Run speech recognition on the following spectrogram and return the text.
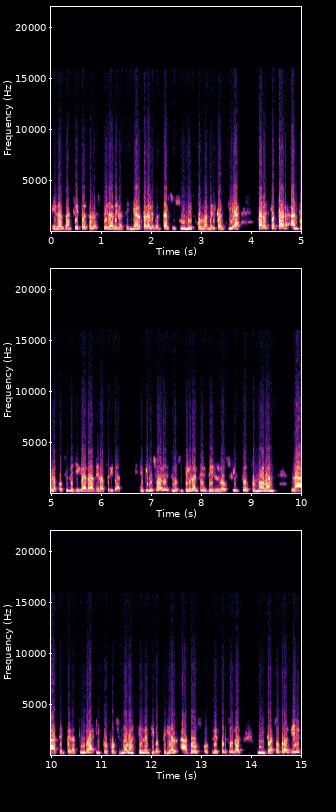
en las banquetas a la espera de la señal para levantar sus hules con la mercancía para escapar ante la posible llegada de la autoridad. En Pino Suárez, los integrantes de los filtros tomaban la temperatura y proporcionaban gel antibacterial a dos o tres personas, mientras otras diez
